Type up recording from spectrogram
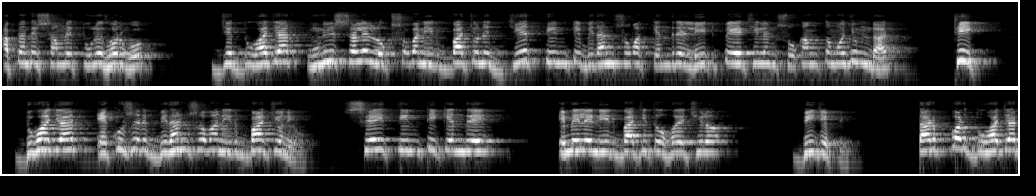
আপনাদের সামনে তুলে ধরব যে দু সালে লোকসভা নির্বাচনে যে তিনটি বিধানসভা কেন্দ্রে লিড পেয়েছিলেন সুকান্ত মজুমদার, ঠিক দু হাজার একুশের বিধানসভা নির্বাচনেও সেই তিনটি কেন্দ্রে এমএলএ নির্বাচিত হয়েছিল বিজেপি। তারপর দু হাজার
